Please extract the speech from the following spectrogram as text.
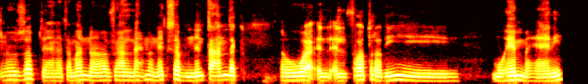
بالظبط يعني أتمنى فعلا إن إحنا نكسب إن أنت عندك هو ال- الفترة دي مهمة يعني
